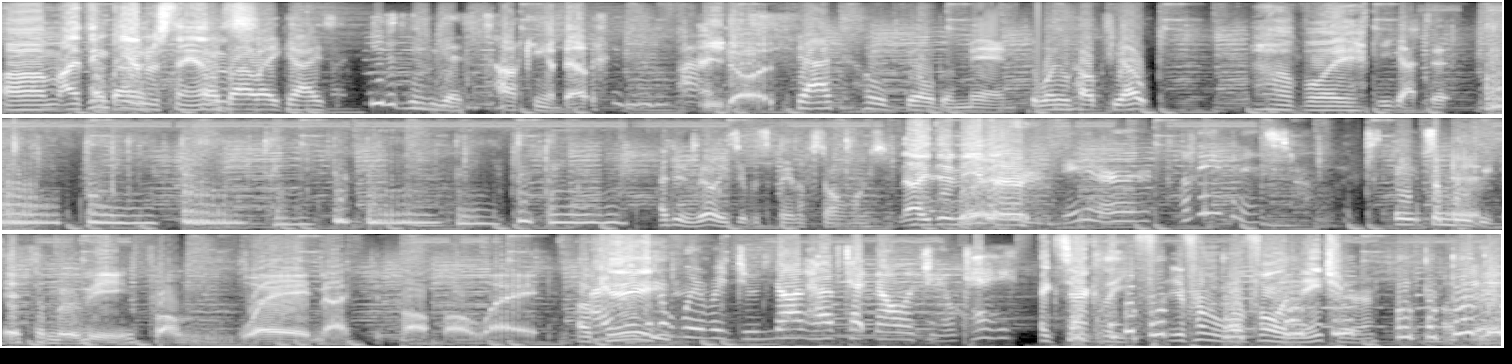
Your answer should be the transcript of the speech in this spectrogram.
Um, I think he Oh, understands. by the way, guys, he doesn't know who you guys are talking about. He does. That's whole builder, man. The one who helped you out. Oh boy. He got it. I didn't realize it was a fan of Star Wars. No, I didn't either. Peter. What even is Star Wars? It's a movie. It- it's a movie from way back to far, far away. I Okay. live in a where we do not have technology, okay? Exactly. You're from a world full of nature. Okay.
